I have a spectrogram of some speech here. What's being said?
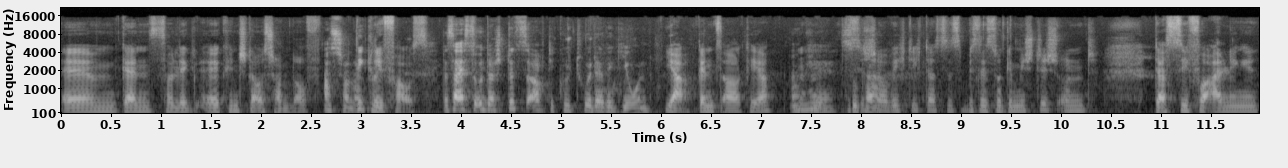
ähm, ganz tolle äh, Künstler aus Schondorf. Aus Schondorf. Die Cliff House. Das heißt, du unterstützt auch die Kultur der Region. Ja, ganz arg, ja. Okay, Mhm. Das ist super. auch wichtig, dass es ein bisschen so gemischt ist und dass sie vor allen Dingen,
